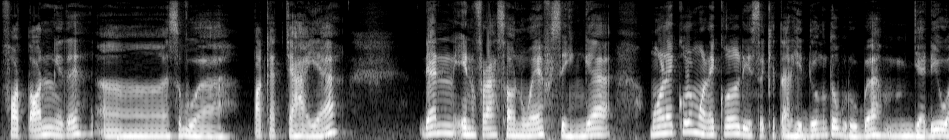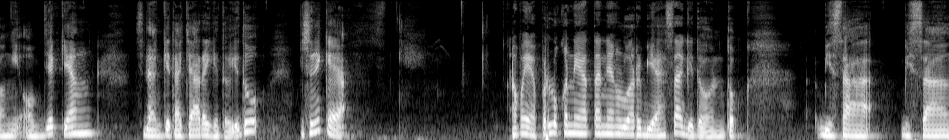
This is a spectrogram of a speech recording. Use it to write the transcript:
Foton gitu ya, uh, sebuah paket cahaya dan infrasound wave sehingga molekul-molekul di sekitar hidung tuh berubah menjadi wangi objek yang sedang kita cari gitu. Itu misalnya kayak apa ya perlu keniatan yang luar biasa gitu untuk bisa bisa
